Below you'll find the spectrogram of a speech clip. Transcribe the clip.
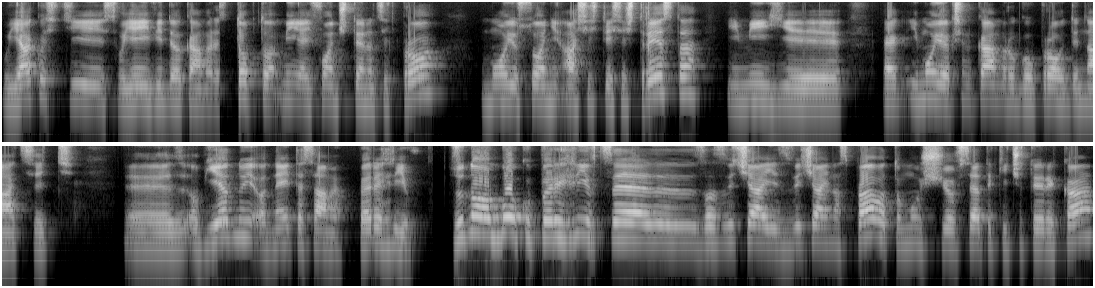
у якості своєї відеокамери. Тобто мій iPhone 14 Pro, мою Sony A6300 і, мій, і мою екшн камеру GoPro 11 е, об'єднує одне й те саме перегрів. З одного боку, перегрів це е, зазвичай звичайна справа, тому що все-таки 4К,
